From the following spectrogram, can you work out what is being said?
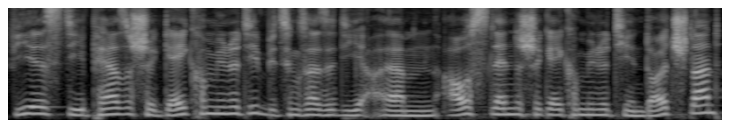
Wie ist die persische Gay-Community beziehungsweise die ähm, ausländische Gay-Community in Deutschland?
